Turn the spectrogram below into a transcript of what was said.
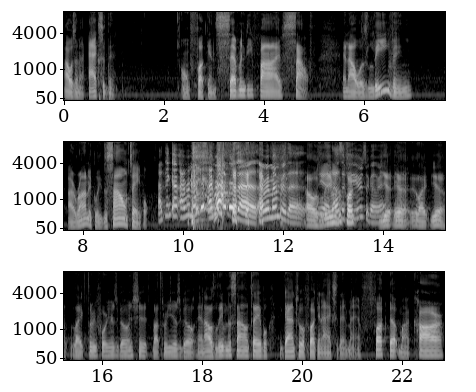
I was in an accident on fucking 75 South, and I was leaving. Ironically, the sound table. I think I, I remember. I remember that. I remember that. I was yeah, leaving that was a fuck- few years ago, right? Yeah, yeah, like yeah, like three, four years ago and shit. About three years ago, and I was leaving the sound table and got into a fucking accident, man. Fucked up my car,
